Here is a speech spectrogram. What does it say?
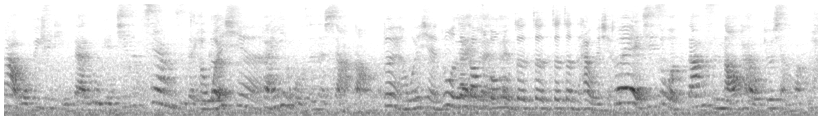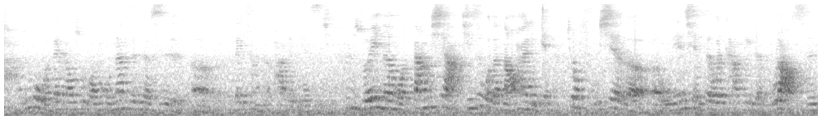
那我必须停在路边。其实这样子的一个反应，我真的吓到了。对，很危险。如果在高速公路，这这这真的太危险了。对，其实我当时脑海我就想到，哇，如果我在高速公路，那真的是呃非常可怕的一件事情。嗯、所以呢，我当下其实我的脑海里面就浮现了呃五年前这位康丽的古老师。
